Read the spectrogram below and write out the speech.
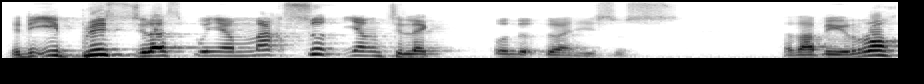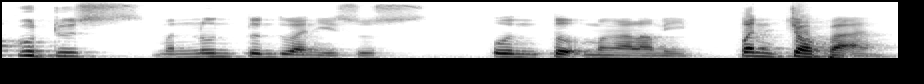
Jadi iblis jelas punya maksud yang jelek untuk Tuhan Yesus. Tetapi Roh Kudus menuntun Tuhan Yesus untuk mengalami pencobaan.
